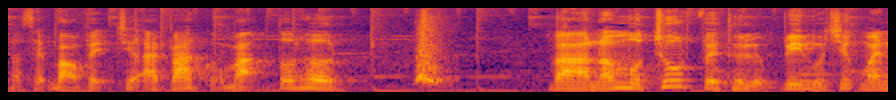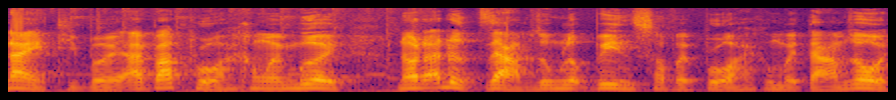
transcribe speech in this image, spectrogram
nó sẽ bảo vệ chiếc iPad của bạn tốt hơn. Và nói một chút về thời lượng pin của chiếc máy này thì với iPad Pro 2020 nó đã được giảm dung lượng pin so với Pro 2018 rồi.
